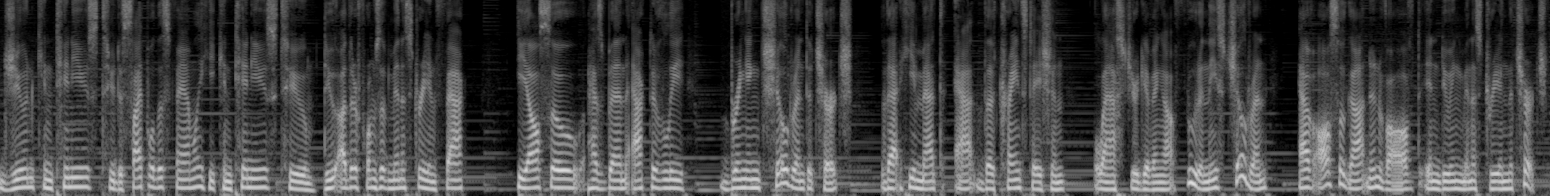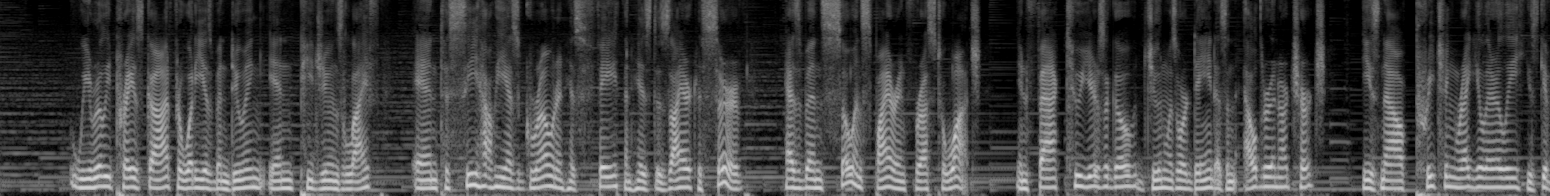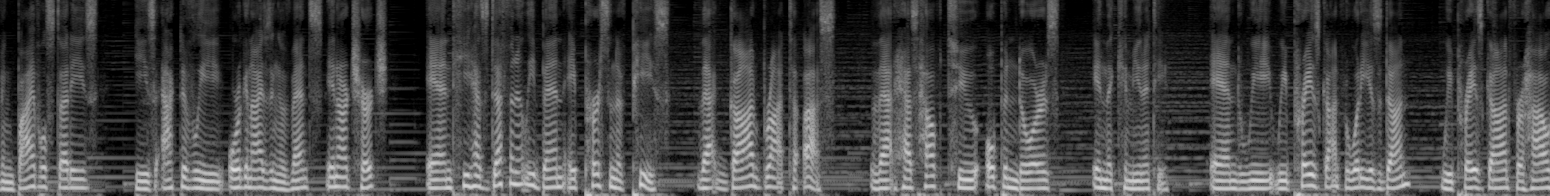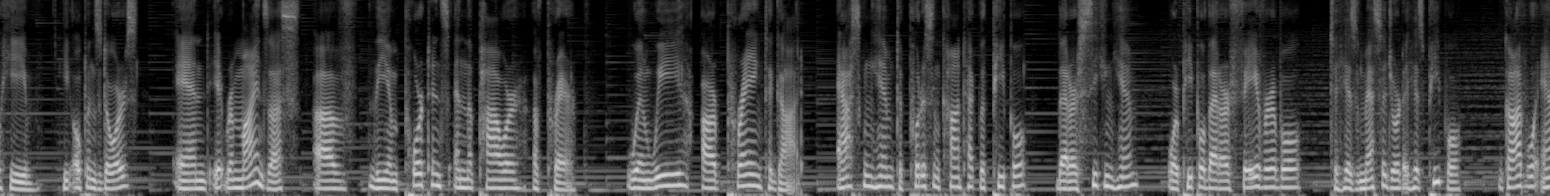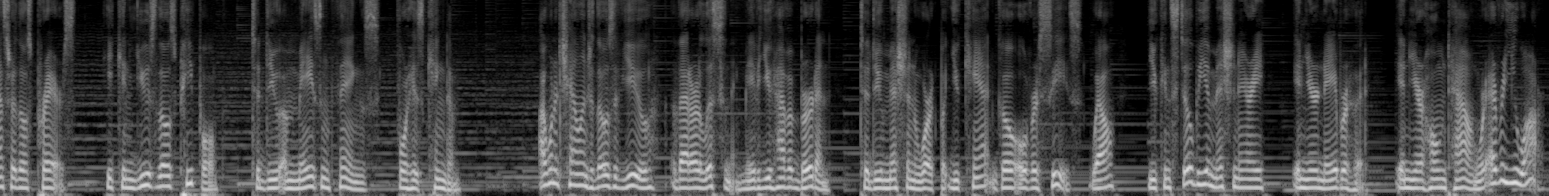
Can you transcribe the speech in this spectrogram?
June continues to disciple this family. He continues to do other forms of ministry. In fact, he also has been actively bringing children to church that he met at the train station last year giving out food. And these children have also gotten involved in doing ministry in the church. We really praise God for what he has been doing in P. June's life and to see how he has grown in his faith and his desire to serve has been so inspiring for us to watch. In fact, two years ago, June was ordained as an elder in our church. He's now preaching regularly, he's giving Bible studies, he's actively organizing events in our church, and he has definitely been a person of peace that God brought to us that has helped to open doors in the community. And we, we praise God for what he has done. We praise God for how he he opens doors, and it reminds us of the importance and the power of prayer. When we are praying to God, asking Him to put us in contact with people that are seeking Him or people that are favorable to His message or to His people, God will answer those prayers. He can use those people to do amazing things for His kingdom. I want to challenge those of you that are listening. Maybe you have a burden to do mission work, but you can't go overseas. Well, you can still be a missionary in your neighborhood, in your hometown, wherever you are.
